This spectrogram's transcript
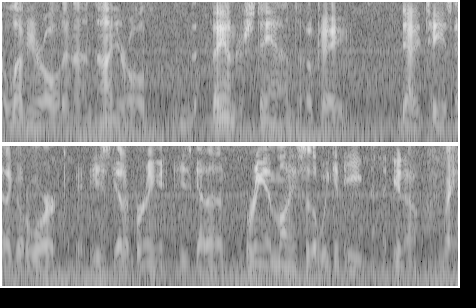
11 year old and a 9 year old, they understand, okay, Daddy T's got to go to work. He's got to bring he's got to bring in money so that we can eat, you know. Right.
